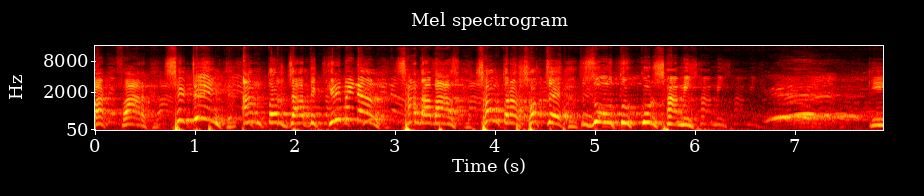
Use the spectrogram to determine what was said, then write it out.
বাকফার সিটিং আন্তর্জাতিক ক্রিমিনাল সাদাবাস সন্ত্রাস হচ্ছে যৌতুকুর স্বামী কি?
